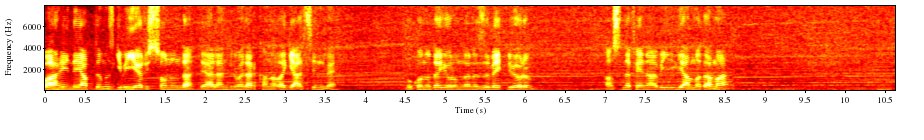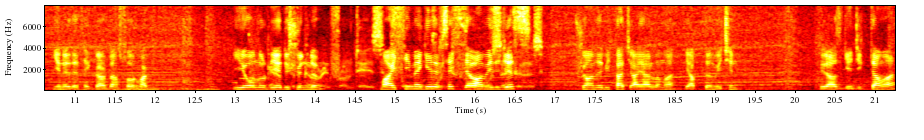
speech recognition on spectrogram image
Bahreyn'de yaptığımız gibi yarış sonunda değerlendirmeler kanala gelsin mi? Bu konuda yorumlarınızı bekliyorum. Aslında fena bir ilgi almadı ama yine de tekrardan sormak iyi olur diye düşündüm. My Team'e gelirsek devam edeceğiz. Şu anda birkaç ayarlama yaptığım için biraz gecikti ama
